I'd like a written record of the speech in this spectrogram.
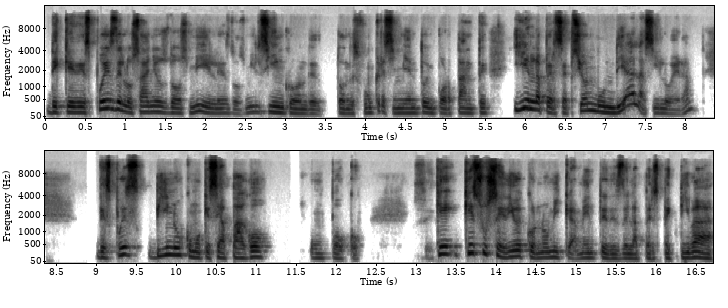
de que después de los años 2000, 2005, donde, donde fue un crecimiento importante y en la percepción mundial así lo era, después vino como que se apagó un poco. Sí. ¿Qué, ¿Qué, sucedió económicamente desde la perspectiva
